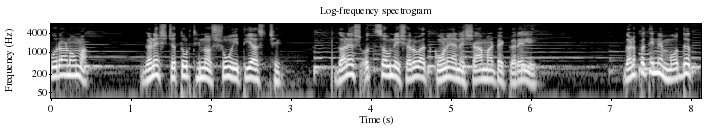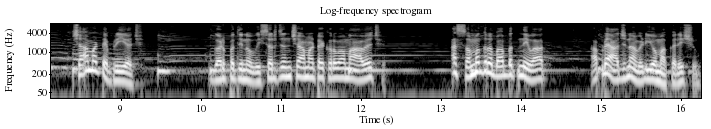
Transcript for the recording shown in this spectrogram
પુરાણોમાં ગણેશ ચતુર્થીનો શું ઇતિહાસ છે? ગણેશ ઉત્સવની શરૂઆત કોણે અને શા માટે કરેલી? ગણપતિને મોદક શા માટે પ્રિય છે? ગણપતિનું વિસર્જન શા માટે કરવામાં આવે છે? આ સમગ્ર બાબતની વાત આપણે આજના વિડીયોમાં કરીશું.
